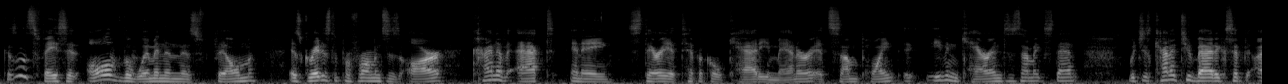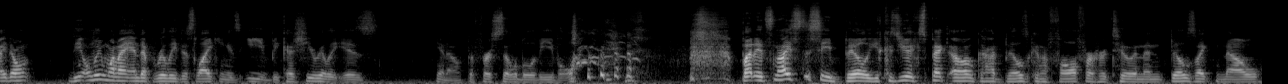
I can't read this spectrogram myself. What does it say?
Because let's face it, all of the women in this film, as great as the performances are, kind of act in a stereotypical catty manner at some point. Even Karen to some extent, which is kind of too bad. Except I don't. The only one I end up really disliking is Eve because she really is, you know, the first syllable of evil. But it's nice to see Bill because you expect, oh God, Bill's gonna fall for her too, and then Bill's like, no,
